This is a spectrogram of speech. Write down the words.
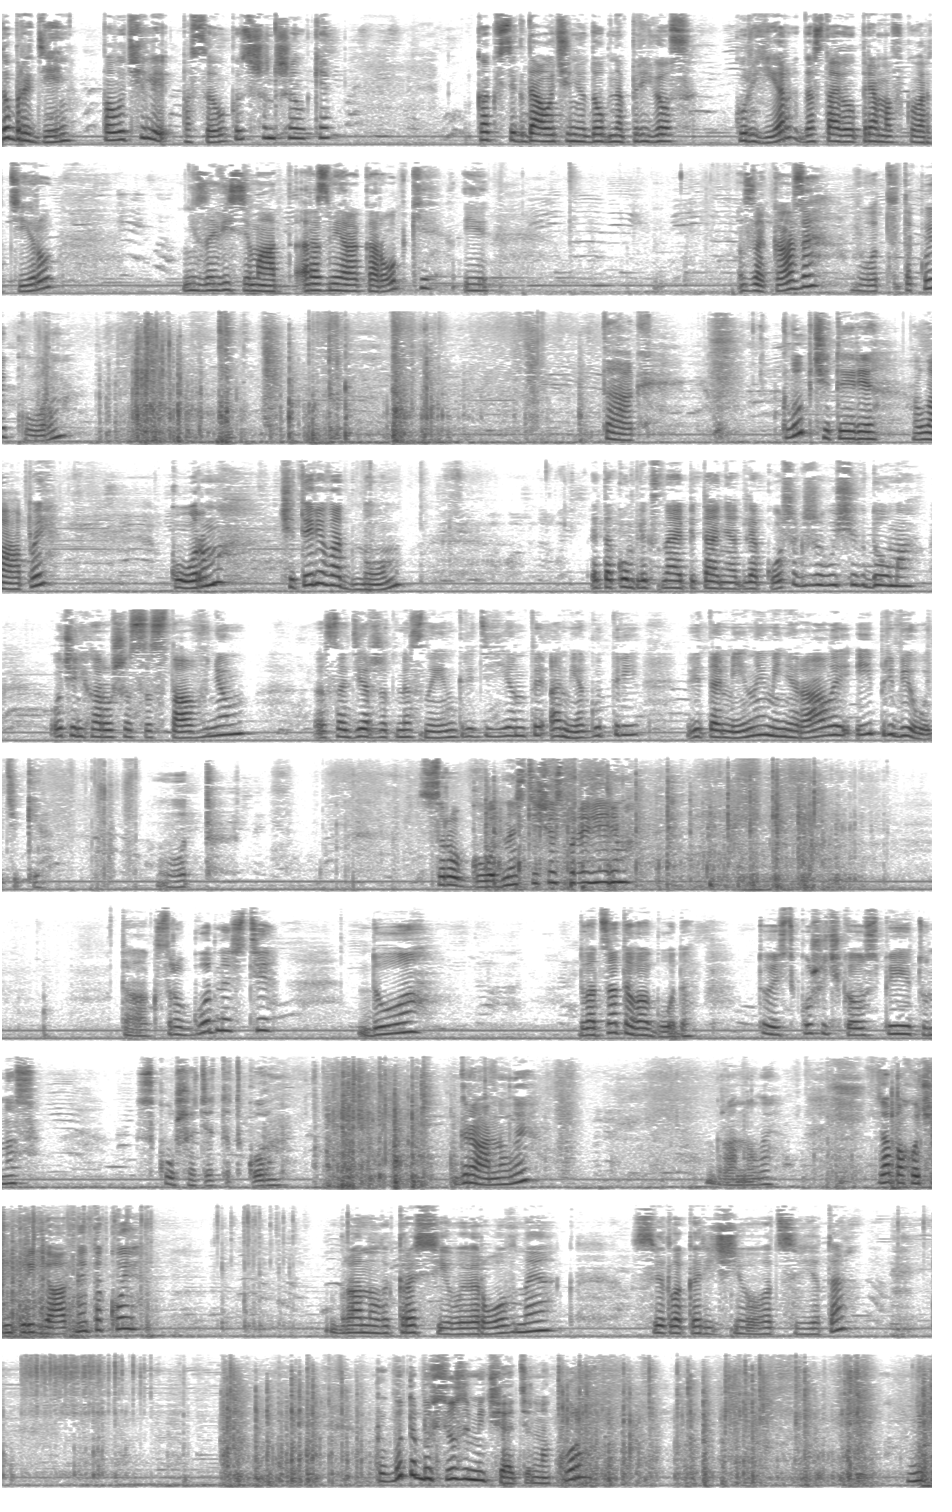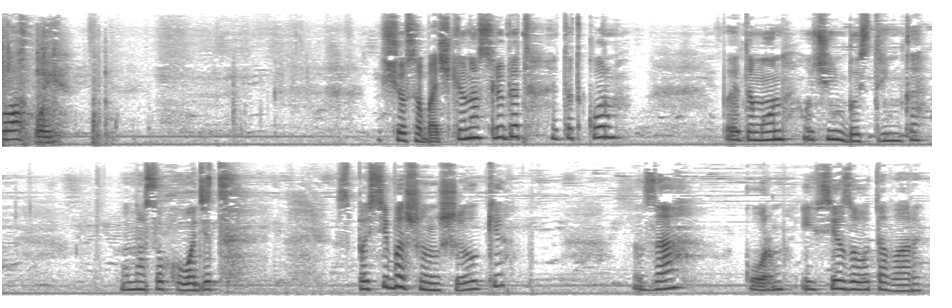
Добрый день. Получили посылку с шиншилки. Как всегда, очень удобно привез курьер, доставил прямо в квартиру, независимо от размера коробки и заказа. Вот такой корм. Так, клуб 4 лапы, корм 4 в одном. Это комплексное питание для кошек, живущих дома. Очень хороший состав в нем. Содержит мясные ингредиенты, омегу-3, витамины, минералы и пребиотики. Вот. Срок годности сейчас проверим. Так, срок годности до 2020 года. То есть кошечка успеет у нас скушать этот корм. Гранулы. Гранулы. Запах очень приятный такой. Гранулы красивые, ровные, светло-коричневого цвета. Как будто бы все замечательно. Корм неплохой. Еще собачки у нас любят этот корм. Поэтому он очень быстренько у нас уходит. Спасибо шиншилке за корм и все зоотовары.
